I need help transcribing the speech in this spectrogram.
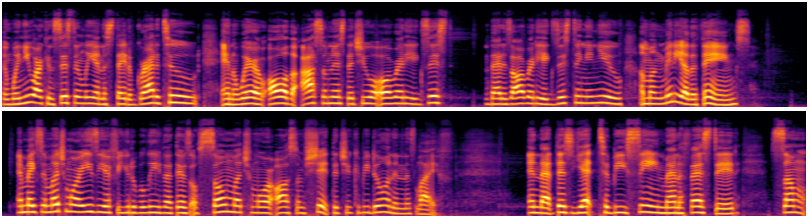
And when you are consistently in a state of gratitude and aware of all the awesomeness that you already exist that is already existing in you among many other things, it makes it much more easier for you to believe that there's so much more awesome shit that you could be doing in this life. and that this yet to be seen manifested some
